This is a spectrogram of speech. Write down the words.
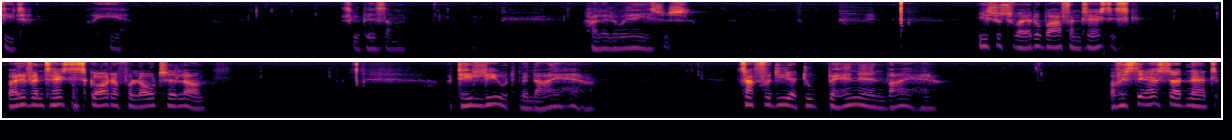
dit rige. Skal vi bede sammen? Halleluja, Jesus. Jesus, hvor er du bare fantastisk. Hvor er det fantastisk godt at få lov til at, at dele livet med dig her. Tak fordi, at du banede en vej her. Og hvis det er sådan, at,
